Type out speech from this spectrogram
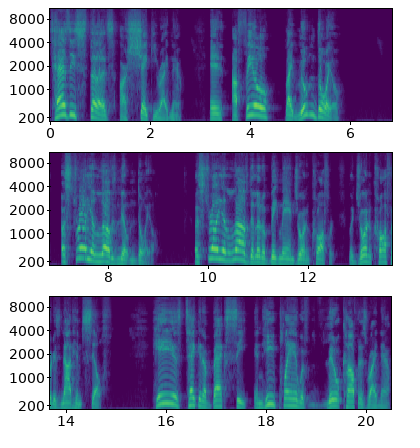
Tassie's studs are shaky right now. And I feel like Milton Doyle, Australia loves Milton Doyle. Australia loves the little big man, Jordan Crawford. But Jordan Crawford is not himself. He is taking a back seat and he playing with little confidence right now.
